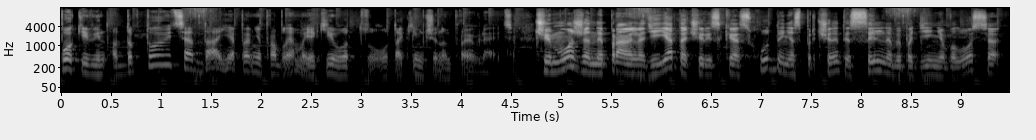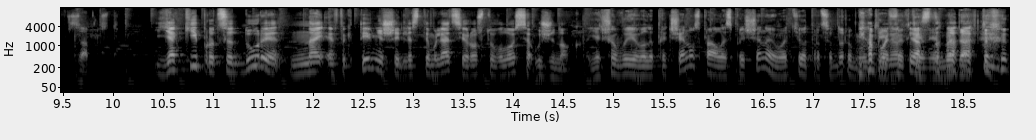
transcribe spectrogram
поки він адаптується, да, є певні проблеми, які от, от таким чином проявляються. Чи може неправильна дієта чи різке схуднення спричинити сильне випадіння волосся? Запросто. Які процедури найефективніші для стимуляції росту волосся у жінок? Якщо виявили причину, справились з причиною, от ті от процедури Я будуть ефективними. ефективні. ясно. Да.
